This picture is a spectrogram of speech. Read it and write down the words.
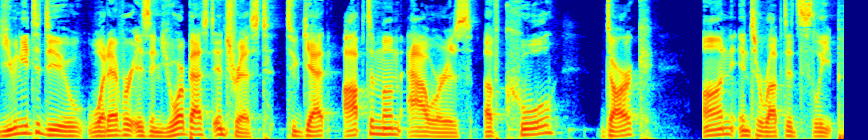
You need to do whatever is in your best interest to get optimum hours of cool, dark, uninterrupted sleep.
